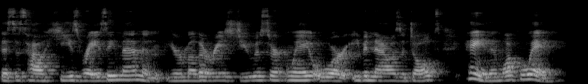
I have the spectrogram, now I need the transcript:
this is how he's raising them and your mother raised you a certain way. Or even now as adults, hey, then walk away.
